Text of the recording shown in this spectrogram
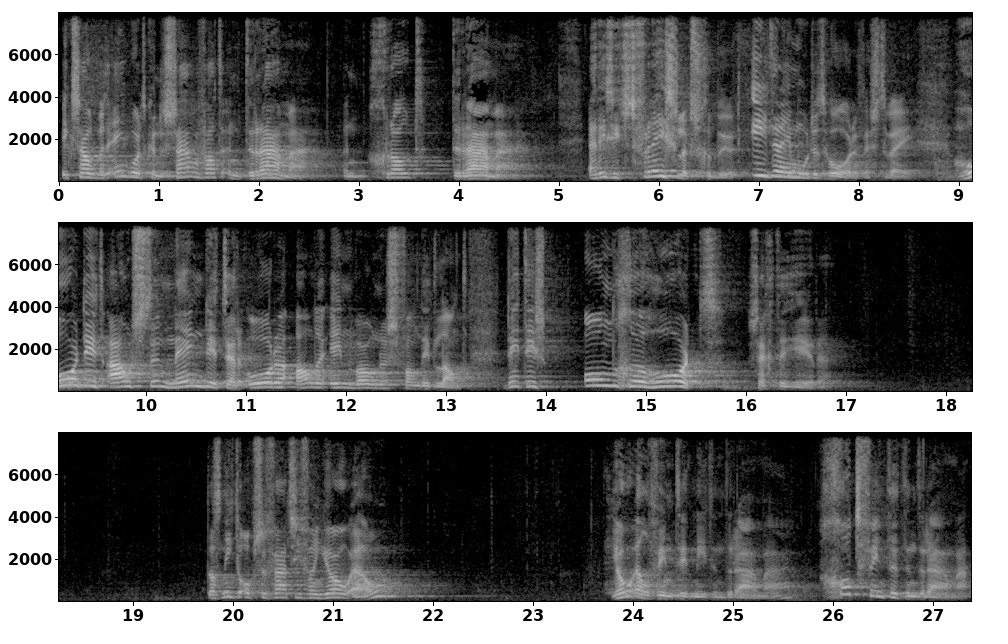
Ik zou het met één woord kunnen samenvatten: een drama. Een groot drama. Er is iets vreselijks gebeurd. Iedereen moet het horen, vers 2. Hoor dit oudste, neem dit ter oren, alle inwoners van dit land. Dit is ongehoord, zegt de Heer. Dat is niet de observatie van Joël, Joël vindt dit niet een drama. God vindt het een drama.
